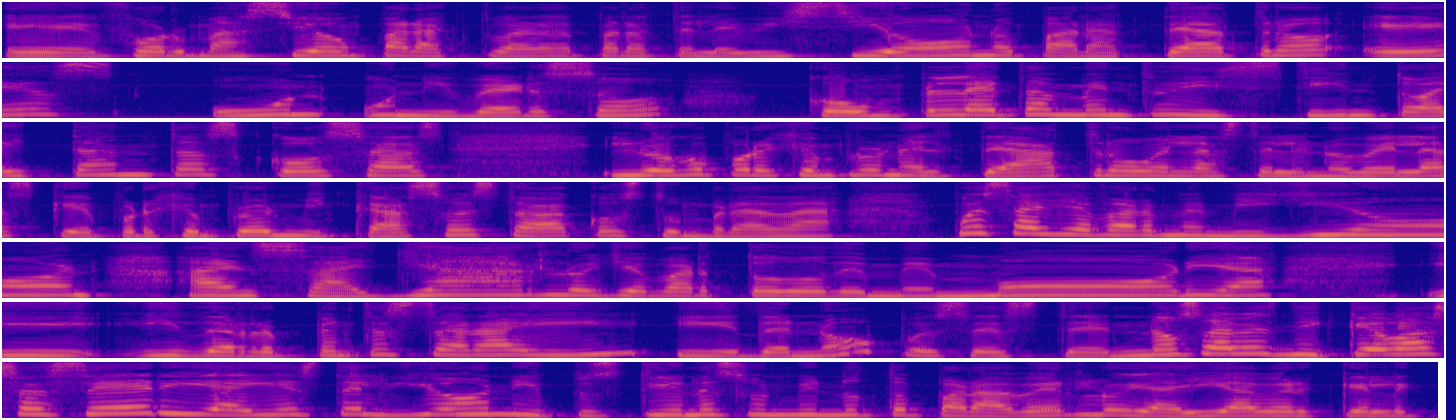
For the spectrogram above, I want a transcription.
eh, formación para actuar para televisión o para teatro, es un universo completamente distinto. Hay tantas cosas. Y luego, por ejemplo, en el teatro o en las telenovelas, que por ejemplo en mi caso estaba acostumbrada pues a llevarme mi guion, a ensayarlo, llevar todo de memoria y, y de repente estar ahí y de no, pues este, no sabes ni qué vas a hacer y ahí está el guion y pues tienes un minuto para verlo y ahí a ver qué le,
